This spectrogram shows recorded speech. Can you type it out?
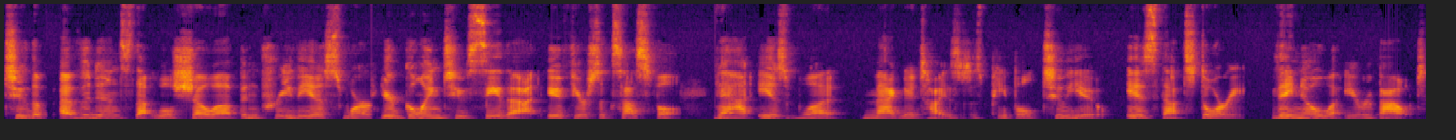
to the evidence that will show up in previous work. You're going to see that if you're successful. That is what magnetizes people to you is that story. They know what you're about,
